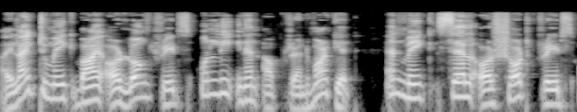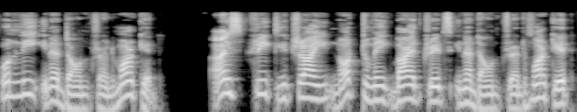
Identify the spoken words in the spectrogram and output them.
I like to make buy or long trades only in an uptrend market and make sell or short trades only in a downtrend market. I strictly try not to make buy trades in a downtrend market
